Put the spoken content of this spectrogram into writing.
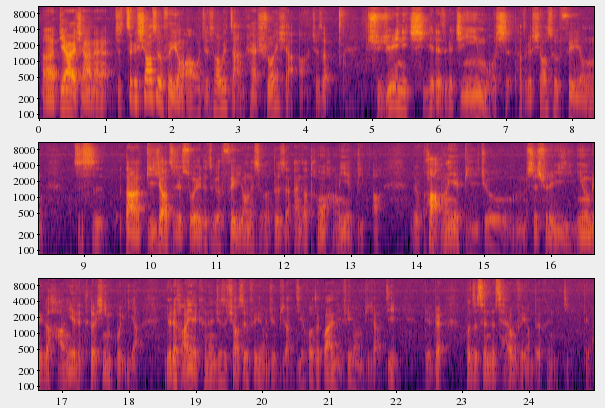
呃，第二项呢，就这个销售费用啊，我就稍微展开说一下啊，就是取决于你企业的这个经营模式，它这个销售费用只是，当然比较这些所有的这个费用的时候，都是按照同行业比啊。跨行业比就失去了意义，因为每个行业的特性不一样，有的行业可能就是销售费用就比较低，或者管理费用比较低，对不对？或者甚至财务费用都很低，对吧？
